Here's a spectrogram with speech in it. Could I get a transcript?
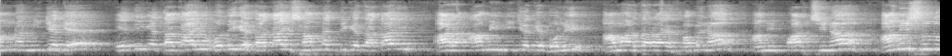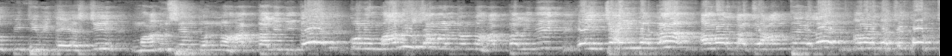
আমরা নিজেকে এদিকে তাকাই, ওদিকে তাকাই, সামনের দিকে তাকাই, আর আমি নিজেকে বলি, আমার দ্বারায় হবে না, আমি পারছি না, আমি শুধু পৃথিবীতে এসেছি, মানুষের জন্য হাততালি দিতে, কোনো মানুষ আমার জন্য হাততালি দিক, এই চাহিদাটা আমার কাছে আনতে গেলে আমার কাছে কষ্ট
